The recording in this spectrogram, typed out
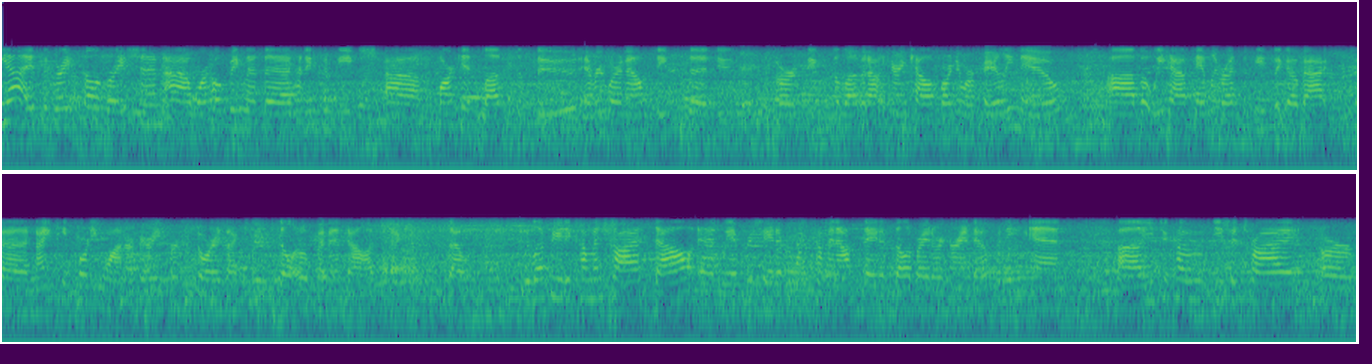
yeah, it's a great celebration. Uh, we're hoping that the Huntington Beach um, market loves the food. Everywhere else seems to do or seems to love it out here in California. We're fairly new, uh, but we have family recipes that go back to 1941. Our very first store is actually still open in Dallas, Texas. So we'd love for you to come and try us out, and we appreciate everyone coming out today to celebrate our grand opening. And uh, you should come, you should try or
